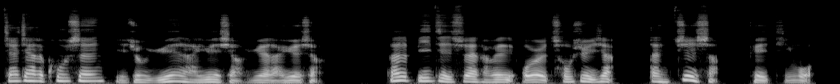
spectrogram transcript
佳佳的哭声也就越来越小，越来越小。她的鼻子虽然还会偶尔抽搐一下，但至少可以听我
